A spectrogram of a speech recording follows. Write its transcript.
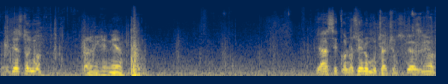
Buenos días, Toño. Hola, ingeniero. Ya se conocieron, muchachos. Ya, señor.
